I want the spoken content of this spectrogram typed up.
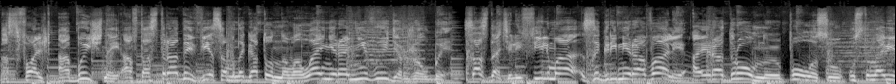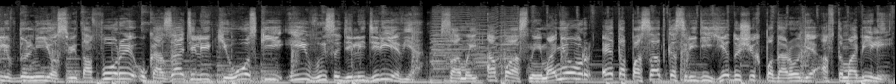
Асфальт обычной автострады веса многотонного лайнера не выдержал бы. Создатели фильма загримировали аэродромную полосу, установили вдоль нее светофоры, указатели, киоски и высадили деревья. Самый опасный маневр — это посадка среди едущих по дороге автомобилей.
